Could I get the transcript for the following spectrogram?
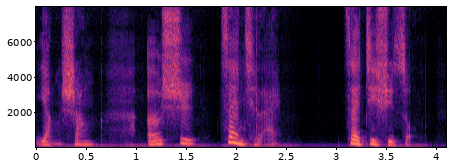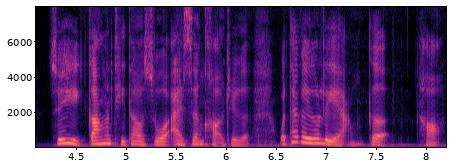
养伤，而是站起来再继续走。所以刚刚提到说艾森豪这个，我大概有两个哈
